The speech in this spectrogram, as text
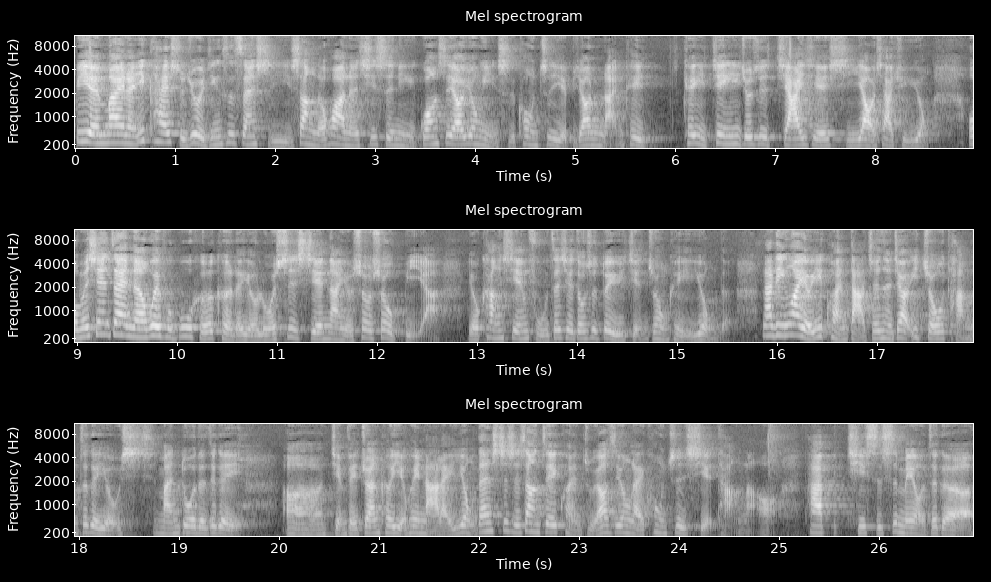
，BMI 呢一开始就已经是三十以上的话呢，其实你光是要用饮食控制也比较难，可以可以建议就是加一些西药下去用。我们现在呢，卫福部合可的有罗氏鲜呐，有瘦瘦比啊，有康仙福，这些都是对于减重可以用的。那另外有一款打针的叫一周糖，这个有蛮多的这个呃减肥专科也会拿来用，但事实上这一款主要是用来控制血糖了哦。它其实是没有这个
